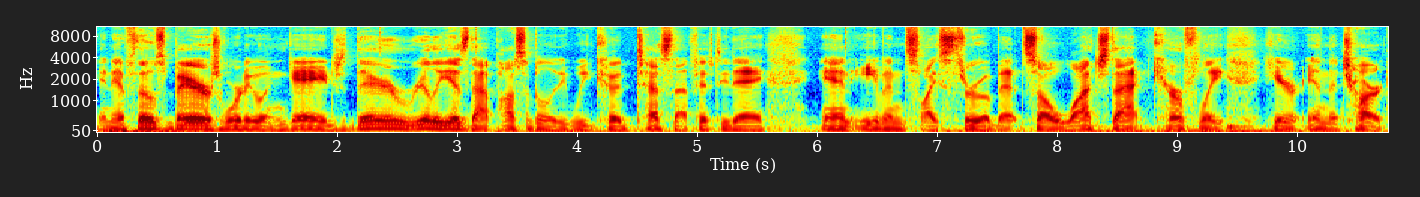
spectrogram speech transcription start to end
And if those bears were to engage, there really is that possibility we could test that 50 day and even slice through a bit. So watch that carefully here in the chart.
